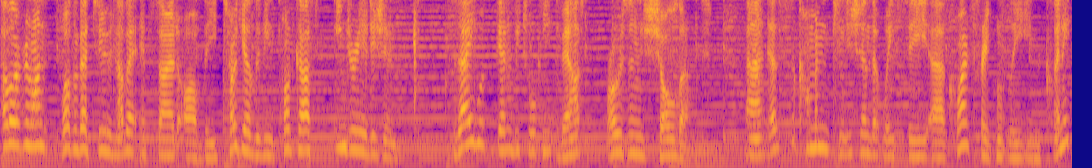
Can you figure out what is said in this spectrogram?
Hello, everyone. Welcome back to another episode of the Tokyo Living Podcast Injury Edition. Today, we're going to be talking about frozen shoulder. Uh, this is a common condition that we see uh, quite frequently in clinic.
